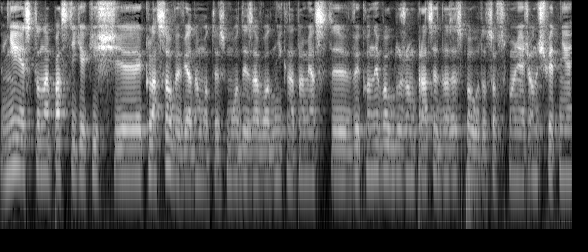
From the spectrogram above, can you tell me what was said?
nie jest to napastnik jakiś klasowy, wiadomo, to jest młody zawodnik, natomiast wykonywał dużą pracę dla zespołu. To co wspomniałeś, on świetnie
